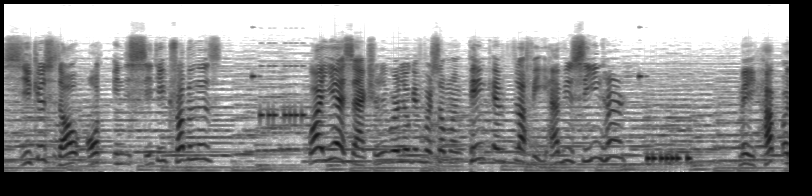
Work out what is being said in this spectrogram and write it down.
Seekest thou aught in the city, travelers? Why yes, actually, we're looking for someone pink and fluffy. Have you seen her? Mayhap a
